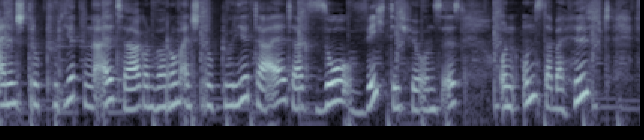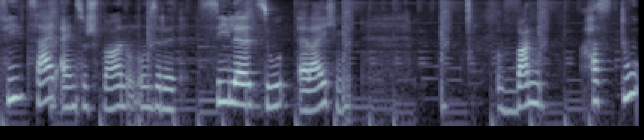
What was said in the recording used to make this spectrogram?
einen strukturierten Alltag und warum ein strukturierter Alltag so wichtig für uns ist und uns dabei hilft, viel Zeit einzusparen und unsere Ziele zu erreichen. Wann hast du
